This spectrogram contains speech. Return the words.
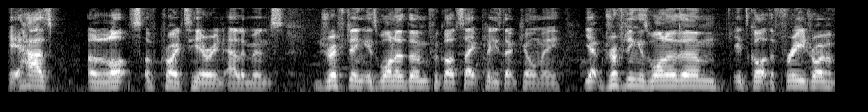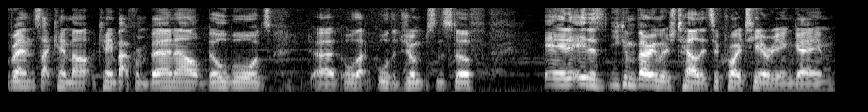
it has a lots of Criterion elements. Drifting is one of them, for God's sake, please don't kill me. Yep, drifting is one of them. It's got the free drive events that came out, came back from Burnout, billboards, uh, all that, all the jumps and stuff. It, it is, you can very much tell it's a Criterion game.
